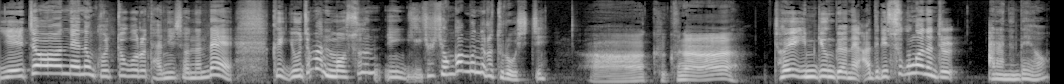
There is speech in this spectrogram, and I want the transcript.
예전에는 굴뚝으로 다니셨는데 그 요즘은 뭐 순, 현관문으로 들어오시지. 아, 그렇구나. 저의 임기응변에 아들이 수긍하는 줄 알았는데요.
